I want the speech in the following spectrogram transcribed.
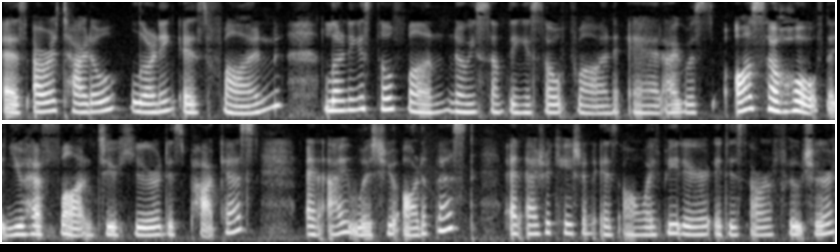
as our title, learning is fun. Learning is so fun. Knowing something is so fun. And I was also hope that you have fun to hear this podcast and I wish you all the best. And education is always be there. It is our future,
